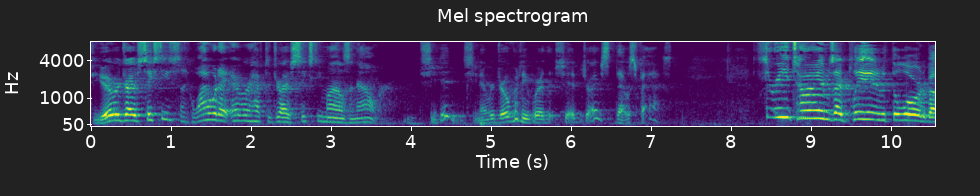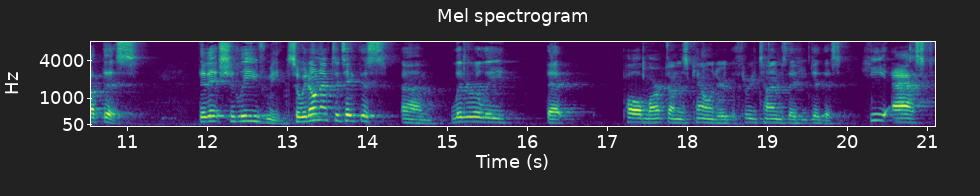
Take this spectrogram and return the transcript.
Do you ever drive 60? She's like, Why would I ever have to drive 60 miles an hour? And she didn't. She never drove anywhere that she had to drive that was fast. Three times I pleaded with the Lord about this, that it should leave me. So we don't have to take this um, literally that Paul marked on his calendar the three times that he did this. He asked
